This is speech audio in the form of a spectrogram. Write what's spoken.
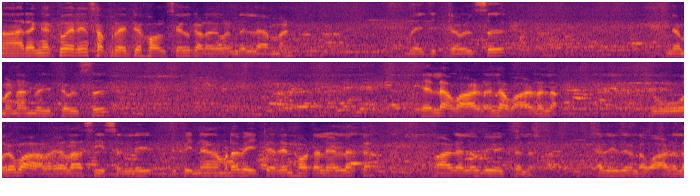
നാരങ്ങക്ക് വരെയും സെപ്പറേറ്റ് ഹോൾസെയിൽ കടകളുണ്ട്. Lemon vegetables lemon and vegetables ഇല വാഴല വാഴല. ഓരോ വാഴകളാണ് സീസണിൽ പിന്നെ നമ്മുടെ വെജിറ്റേറിയൻ ഹോട്ടലുകളിലൊക്കെ വാഴല ഉപയോഗിക്കുമല്ലോ. അത് ഇതുണ്ട് വാഴല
